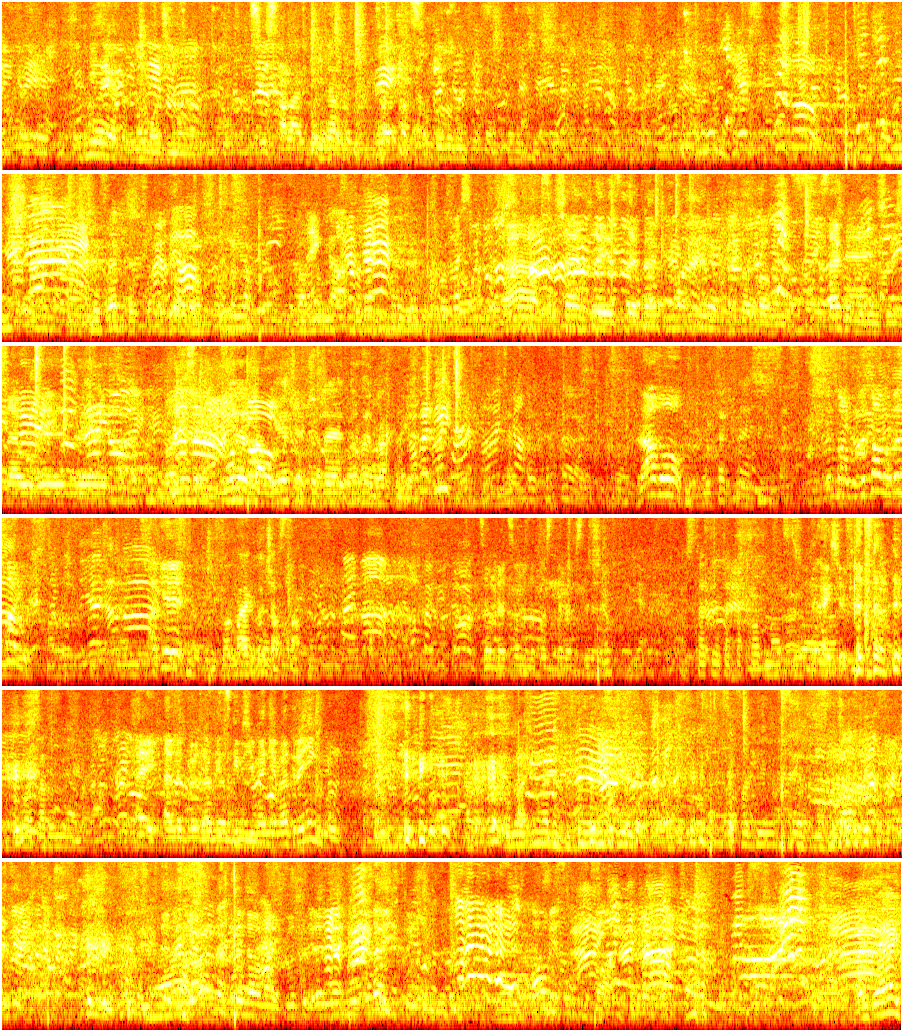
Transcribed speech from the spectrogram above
A, słyszałem, że jest tak. Stachu mówił, że strzał z Borisem. Nie żałuję, tylko że trochę brakuje. Brawo! Bez faulu, bez faulu, bez faulu! Tak jest! Forma jak do ciasta. Co, wracamy do postera w styczniu? Ostatnio taka forma była, była zarumiana. Ej, ale Brodawicki w zimę nie ma treningu. Na zimę mnie nie trenować, bo robić treningu. Faul jest kurwa! Ej,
